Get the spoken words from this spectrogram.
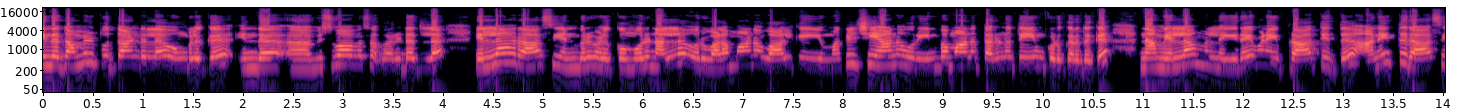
இந்த தமிழ் புத்தாண்டுல உங்களுக்கு இந்த விஸ்வாவச வருடத்துல எல்லா ராசி என்பர்களுக்கும் ஒரு நல்ல ஒரு வளமான வாழ்க்கையையும் மகிழ்ச்சியான ஒரு இன்பமான தருணத்தையும் கொடுக்கறதுக்கு நாம் எல்லாம் அல்ல இறைவனை பிரார்த்தித்து அனைத்து ராசி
